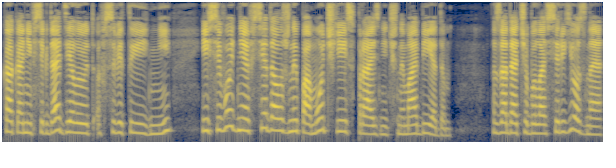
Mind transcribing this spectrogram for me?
как они всегда делают в святые дни — и сегодня все должны помочь ей с праздничным обедом. Задача была серьезная,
